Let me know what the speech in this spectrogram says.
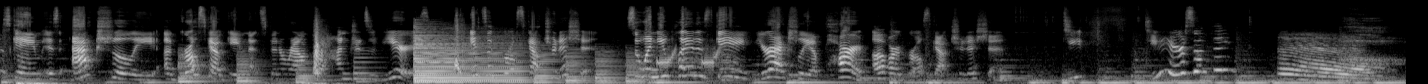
Kim's game is actually a Girl Scout game that's been around for hundreds of years. It's a Girl Scout tradition. So when you play this game, you're actually a part of our Girl Scout tradition. Do you, do you hear something? Hmm.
